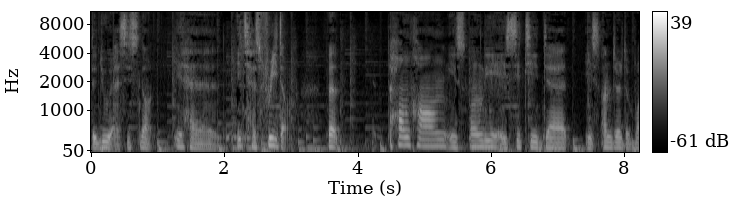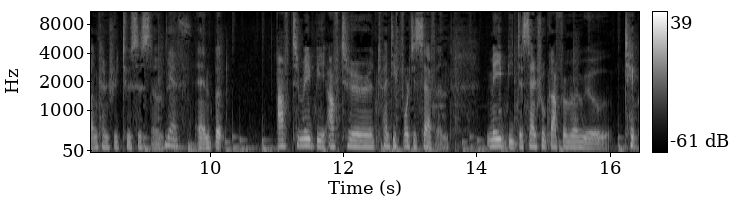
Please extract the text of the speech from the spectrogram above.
the US is not it has it has freedom. But Hong Kong is only a city that is under the one country two system. Yes. and but after maybe after 2047 maybe the central government will take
